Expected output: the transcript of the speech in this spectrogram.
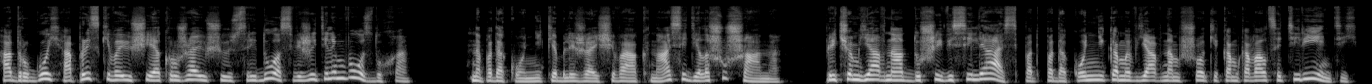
а другой опрыскивающий окружающую среду освежителем воздуха. На подоконнике ближайшего окна сидела Шушана, причем явно от души веселясь, под подоконником и в явном шоке комковался Терентий,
